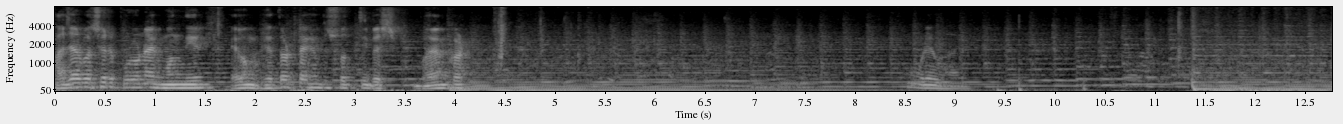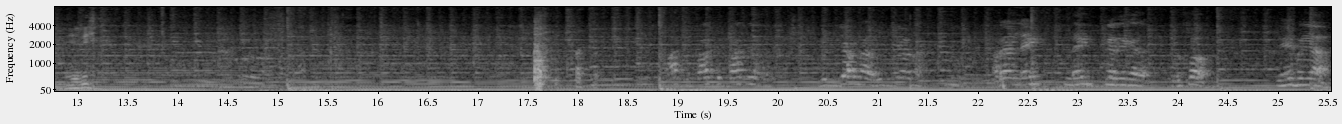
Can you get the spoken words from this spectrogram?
হাজার বছরের পুরনো এক মন্দির এবং ভেতরটা কিন্তু সত্যি বেশ ভয়ঙ্কর। ওরে ভাই। ভেরি अरे लाइट लाइट करेगा रुको ए भैया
